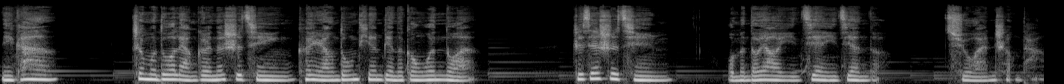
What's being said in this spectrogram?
你看，这么多两个人的事情可以让冬天变得更温暖，这些事情，我们都要一件一件的去完成它。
